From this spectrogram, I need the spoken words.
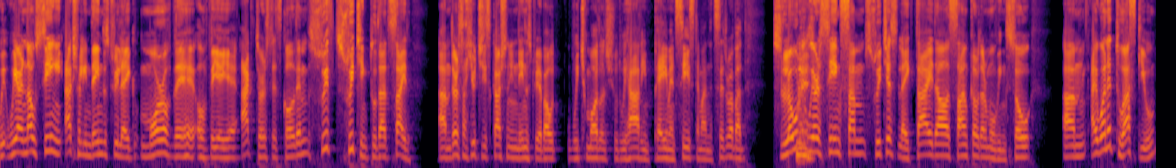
we, we are now seeing actually in the industry like more of the of the uh, actors let's call them swift switching to that side. Um, there's a huge discussion in the industry about which model should we have in payment system and etc but slowly we are seeing some switches like tidal soundcloud are moving. So um, i wanted to ask you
